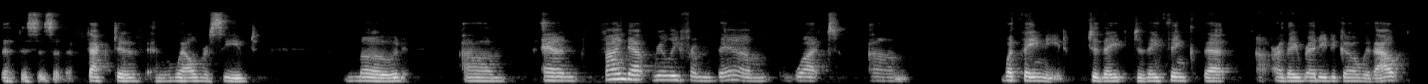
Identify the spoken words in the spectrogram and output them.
that this is an effective and well received mode, um, and find out really from them what um, what they need. Do they do they think that uh, are they ready to go without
